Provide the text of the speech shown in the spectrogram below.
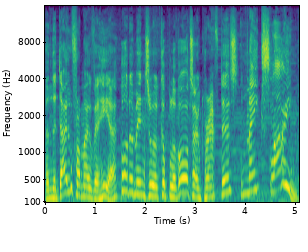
and the dough from over here, put them into a couple of auto crafters and make slime.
